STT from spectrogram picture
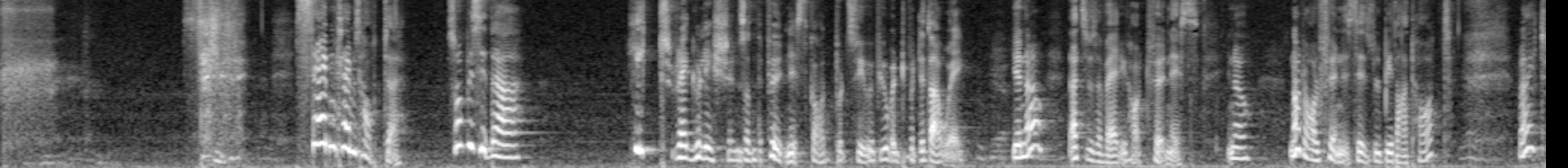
Seven times hotter. So obviously there are heat regulations on the furnace God puts you, if you want to put it that way. Yeah. You know, that was a very hot furnace. You know, not all furnaces will be that hot, right?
